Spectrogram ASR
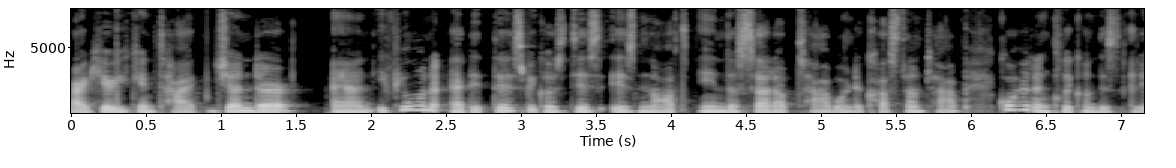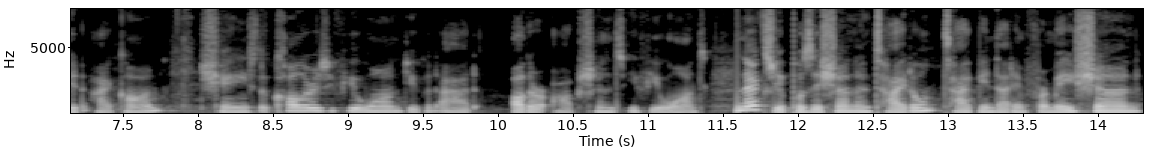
All right, here you can type gender, and if you want to edit this, because this is not in the setup tab or in the custom tab, go ahead and click on this edit icon. Change the colors if you want. You could add other options if you want. Next, the position and title. Type in that information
